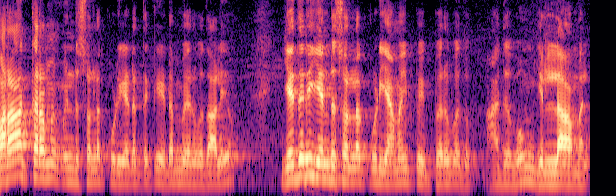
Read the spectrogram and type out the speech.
பராக்கிரமம் என்று சொல்லக்கூடிய இடத்துக்கு இடம்பெறுவதாலேயும் எதிரி என்று சொல்லக்கூடிய அமைப்பை பெறுவதும் அதுவும் இல்லாமல்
